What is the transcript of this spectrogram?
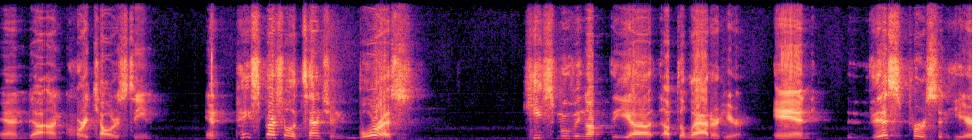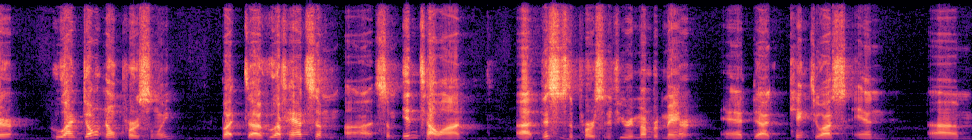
and uh, on Corey Keller's team. And pay special attention. Boris keeps moving up the uh, up the ladder here, and this person here, who I don't know personally, but uh, who I've had some uh, some intel on, uh, this is the person. If you remember, Mayor had uh, came to us and um,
